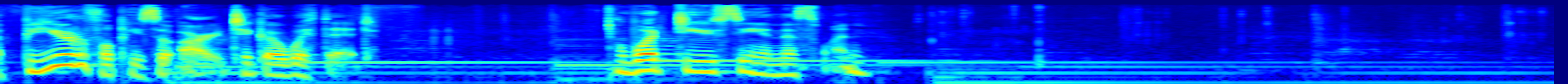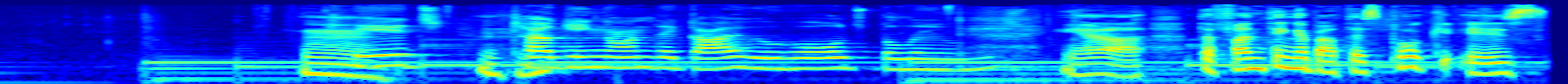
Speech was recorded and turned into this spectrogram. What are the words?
a beautiful piece of art to go with it. What do you see in this one? Hmm. Kids mm-hmm. tugging on the guy who holds balloons. Yeah, the fun thing about this book is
